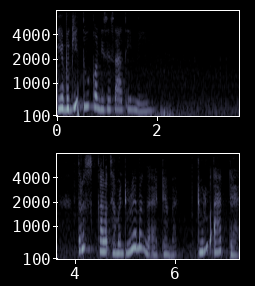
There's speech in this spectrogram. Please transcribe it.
Ya begitu kondisi saat ini. Terus kalau zaman dulu emang nggak ada mbak? Dulu ada.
